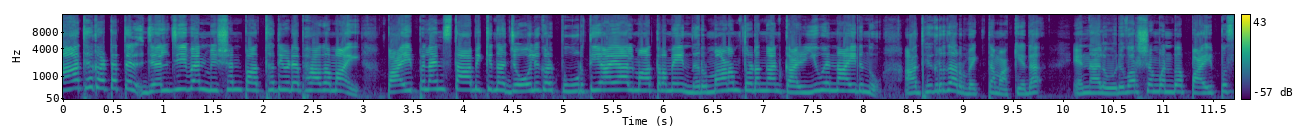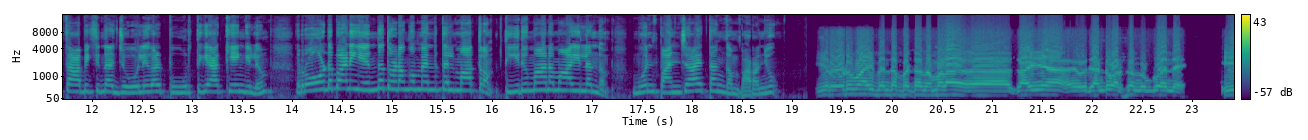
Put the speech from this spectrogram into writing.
ആദ്യഘട്ടത്തിൽ ജൽജീവൻ മിഷൻ പദ്ധതിയുടെ ഭാഗമായി പൈപ്പ് ലൈൻ സ്ഥാപിക്കുന്ന ജോലികൾ പൂർത്തിയായാൽ മാത്രമേ നിർമ്മാണം തുടങ്ങാൻ കഴിയൂ എന്നായിരുന്നു അധികൃതർ വ്യക്തമാക്കിയത്. എന്നാൽ ഒരു വർഷം മുൻപ് പൈപ്പ് സ്ഥാപിക്കുന്ന ജോലികൾ പൂർത്തിയാക്കിയെങ്കിലും റോഡ് പണി എന്ന് തുടങ്ങുമെന്നതിൽ മാത്രം തീരുമാനമായില്ലെന്നും മുൻ പഞ്ചായത്ത് അംഗം പറഞ്ഞു. ഈ റോഡുമായി ബന്ധപ്പെട്ട് നമ്മൾ കഴിഞ്ഞ രണ്ടു വർഷം മുമ്പ് തന്നെ ഈ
